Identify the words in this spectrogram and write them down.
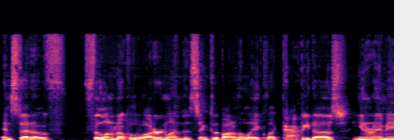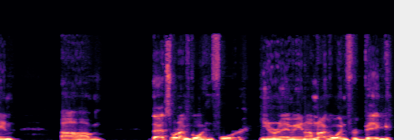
instead of filling it up with water and letting it sink to the bottom of the lake like Pappy does, you know what I mean? Um, that's what I'm going for. You know what I mean? I'm not going for big,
